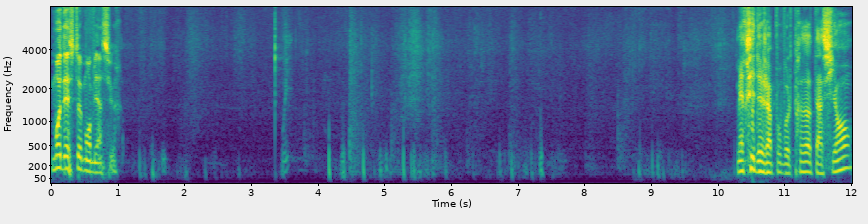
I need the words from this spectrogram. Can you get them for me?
Modestement, bien sûr. Merci déjà pour votre présentation.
